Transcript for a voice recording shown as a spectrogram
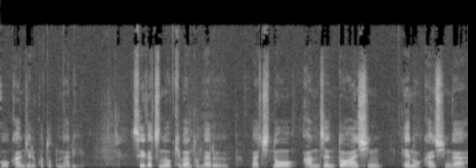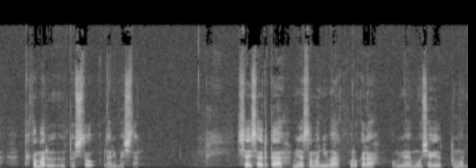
を感じることとなり生活の基盤となる町の安全と安心への関心が高まる年となりました。災された皆様には心からお見舞い申し上げるとともに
